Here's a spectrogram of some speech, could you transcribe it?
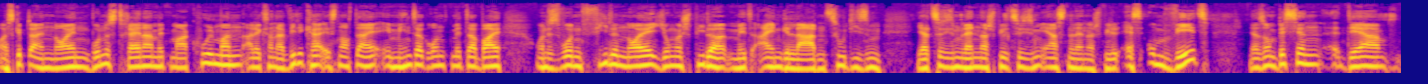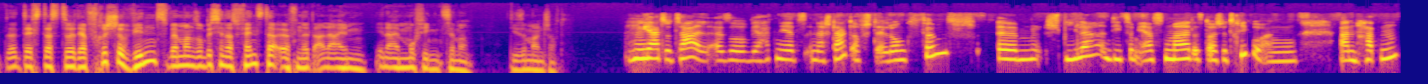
Es gibt einen neuen Bundestrainer mit Marc Kuhlmann. Alexander Wiedeker ist noch da im Hintergrund mit dabei. Und es wurden viele neue junge Spieler mit eingeladen zu diesem, ja, zu diesem Länderspiel, zu diesem ersten Länderspiel. Es umweht ja so ein bisschen der, das, das, der frische Wind, wenn man so ein bisschen das Fenster öffnet an einem, in einem muffigen Zimmer, diese Mannschaft. Ja, total. Also wir hatten jetzt in der Startaufstellung fünf ähm, Spieler, die zum ersten Mal das deutsche Trikot an, an hatten.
